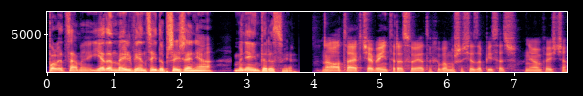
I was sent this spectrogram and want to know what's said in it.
Polecamy. Jeden mail więcej do przejrzenia. Mnie interesuje. No, to jak Ciebie interesuje, to chyba muszę się zapisać. Nie mam wyjścia.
